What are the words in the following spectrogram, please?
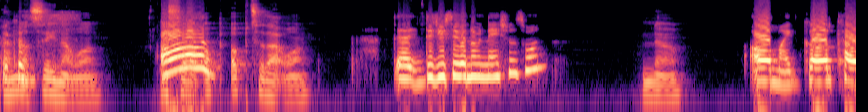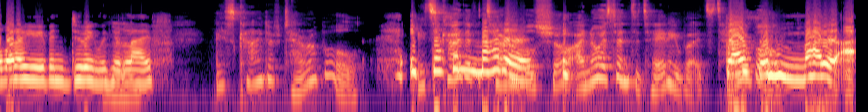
I've not seen that one. I Oh, up, up to that one. uh, did you see the nominations one? No. Oh my God, Cal, what are you even doing with your life? It's kind of terrible. It It's doesn't kind of a matter. terrible show. I know it's entertaining, but it's terrible. doesn't matter. I,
